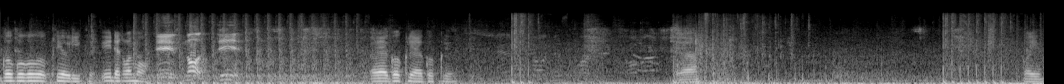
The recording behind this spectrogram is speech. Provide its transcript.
Go, go, go, go. Clear already. Clear. Hey, there's one more. Is not dead. Oh, yeah, go clear, go clear. Yeah. Got him.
